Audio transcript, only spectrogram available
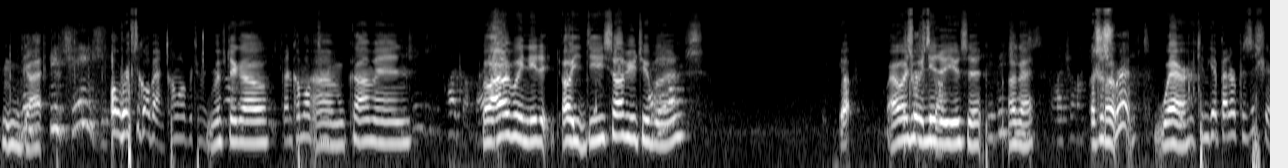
Hmm, they, Got they changed it. Oh, Rift to go, Ben. Come over to me. Rift to go. Ben, come over to um, me. I'm coming. The supply drop, right? But why would we need it? Oh, do you still have your two oh, balloons? Yep. Why would Let's we need it to use it? Did they Okay. the supply drop? Let's just But- Rift. Where? We can get better position.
